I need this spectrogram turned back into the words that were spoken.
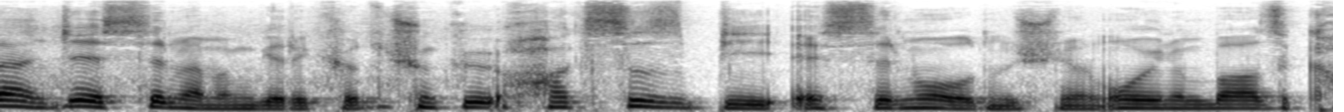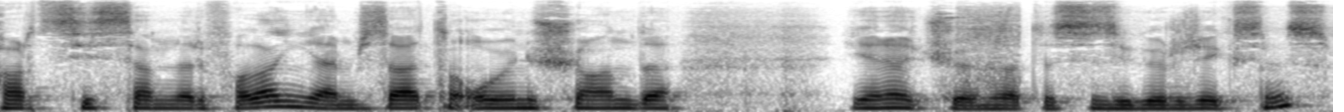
bence estirmemem gerekiyordu. Çünkü haksız bir estirme olduğunu düşünüyorum. Oyunun bazı kart sistemleri falan gelmiş. Zaten oyunu şu anda yeni açıyorum zaten sizi göreceksiniz.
